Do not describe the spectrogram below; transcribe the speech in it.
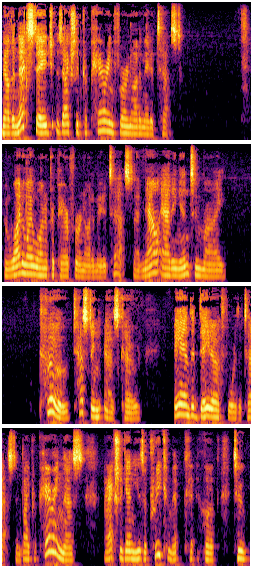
Now the next stage is actually preparing for an automated test. And why do I want to prepare for an automated test? I'm now adding into my code, testing as code, and the data for the test. And by preparing this, I actually again use a pre-commit hook to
